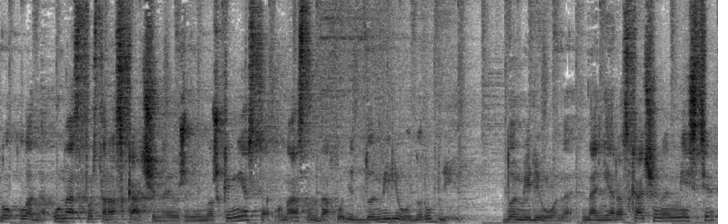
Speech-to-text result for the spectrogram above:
ну ладно, у нас просто раскачанное уже немножко место, у нас она доходит до миллиона рублей до миллиона на нераскачанном месте,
